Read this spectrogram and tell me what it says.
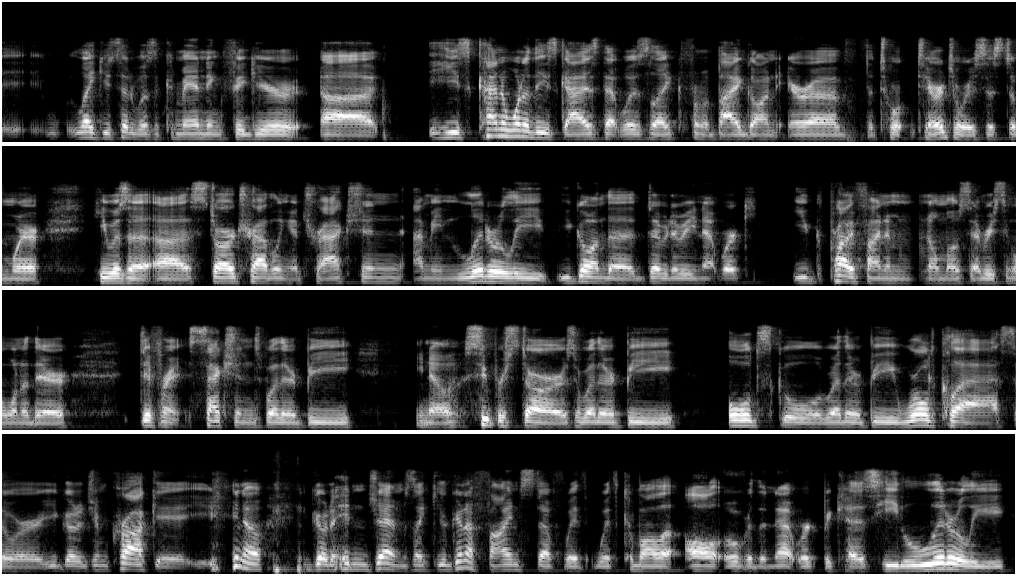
like you said, was a commanding figure. Uh, he's kind of one of these guys that was like from a bygone era of the tor- territory system where he was a, a star traveling attraction. I mean, literally, you go on the WWE network, you could probably find him in almost every single one of their different sections, whether it be you know superstars or whether it be old school whether it be world class or you go to Jim Crockett, you know, you go to Hidden Gems, like you're gonna find stuff with with Kamala all over the network because he literally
